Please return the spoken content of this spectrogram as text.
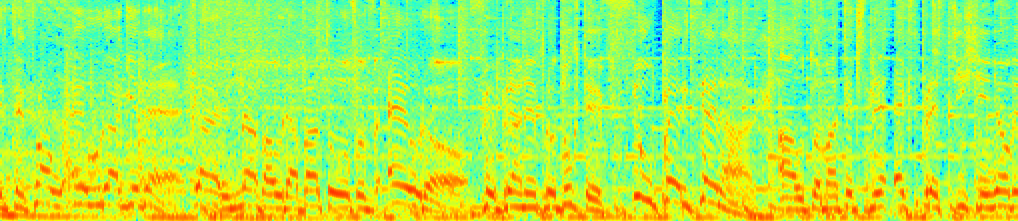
RTV Euro AGD. Karnawał rabatów w euro. Wybrane produkty w super cenach. Automatyczny ekspres ciśnieniowy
